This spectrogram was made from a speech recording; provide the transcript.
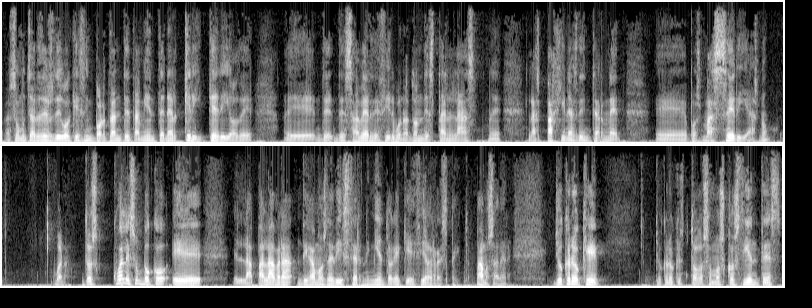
Por eso muchas veces os digo que es importante también tener criterio de, eh, de, saber decir, bueno, dónde están las, eh, las páginas de Internet eh, pues más serias, ¿no? Bueno, entonces, ¿cuál es un poco la palabra, digamos, de discernimiento que hay que decir al respecto? Vamos a ver. Yo creo que yo creo que todos somos conscientes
